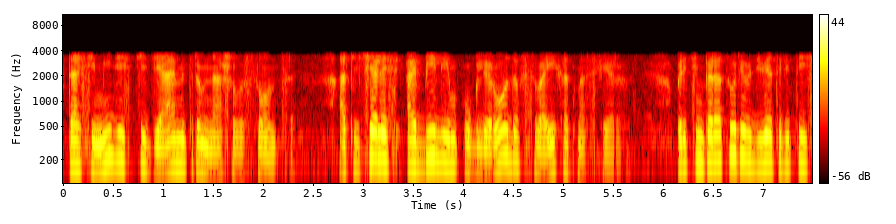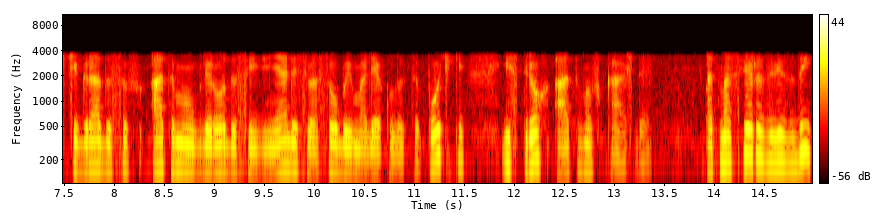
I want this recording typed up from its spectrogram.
170 диаметром нашего Солнца, отличались обилием углерода в своих атмосферах. При температуре в 2-3 тысячи градусов атомы углерода соединялись в особые молекулы цепочки из трех атомов каждая. Атмосфера звезды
